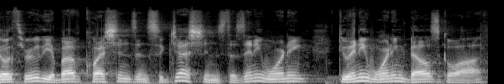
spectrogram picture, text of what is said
Go through the above questions and suggestions. Does any warning do any warning bells go off?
